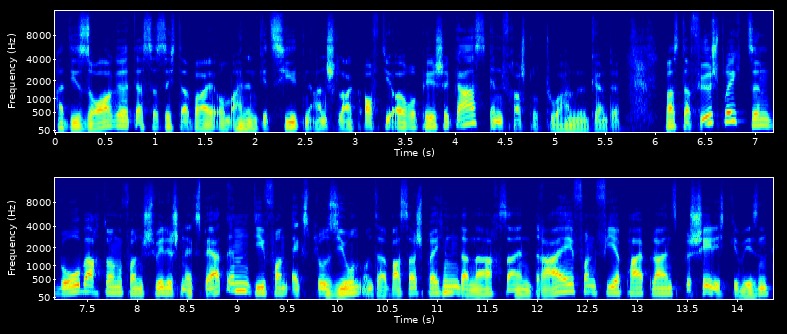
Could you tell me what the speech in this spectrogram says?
hat die Sorge, dass es sich dabei um einen gezielten Anschlag auf die europäische Gasinfrastruktur handeln könnte. Was dafür spricht, sind Beobachtungen von schwedischen Expertinnen, die von Explosion unter Wasser sprechen. Danach seien drei von vier Pipelines beschädigt gewesen.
